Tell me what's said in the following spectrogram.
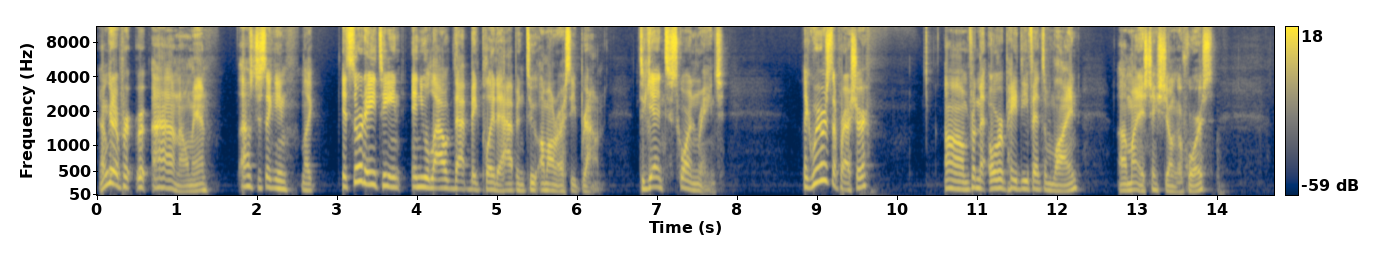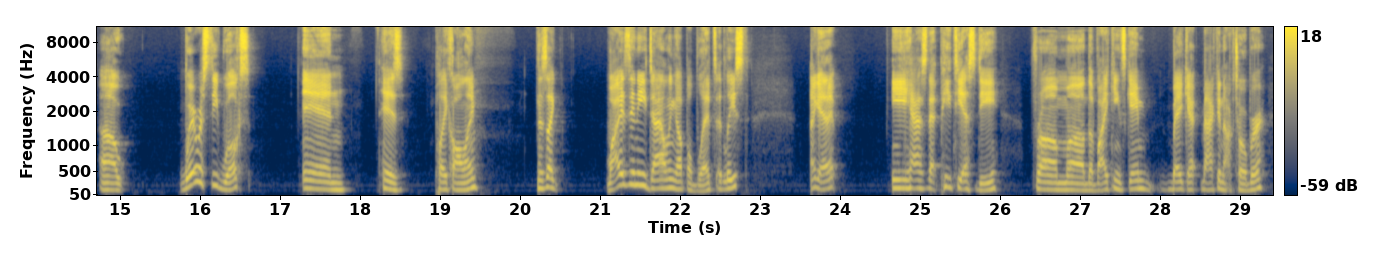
I'm gonna. I don't know, man. I was just thinking like it's third 18, and you allowed that big play to happen to Amon St. Brown to get into scoring range. Like, where was the pressure um, from that overpaid defensive line? Uh, minus Chase Young, of course. Uh, where was Steve Wilks in his play calling? It's like, why isn't he dialing up a blitz at least? I get it. He has that PTSD from uh, the Vikings game back, back in October.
